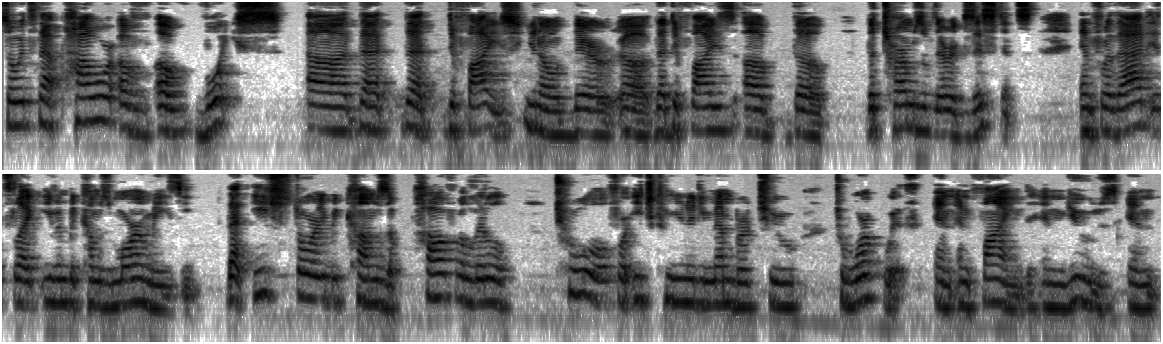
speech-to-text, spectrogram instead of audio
So it's that power of, of voice uh, that that defies, you know, their uh, that defies uh, the the terms of their existence, and for that, it's like even becomes more amazing that each story becomes a powerful little tool for each community member to to work with and, and find and use and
